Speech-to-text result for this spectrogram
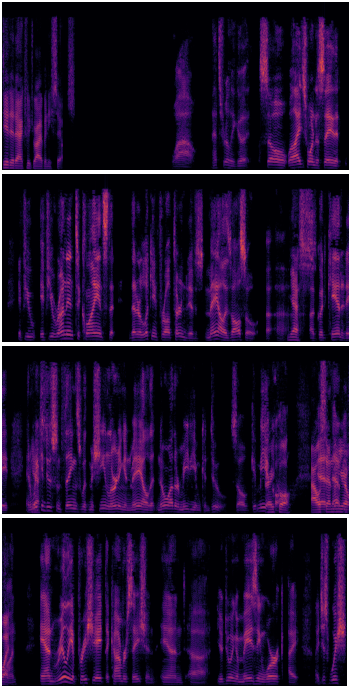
did it actually drive any sales? Wow, that's really good. So, well, I just wanted to say that if you if you run into clients that that are looking for alternatives, mail is also a, a, yes. a, good candidate. And yes. we can do some things with machine learning and mail that no other medium can do. So give me Very a call. Cool. I will send them your way. Fun. And really appreciate the conversation. And uh, you're doing amazing work. I I just wish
